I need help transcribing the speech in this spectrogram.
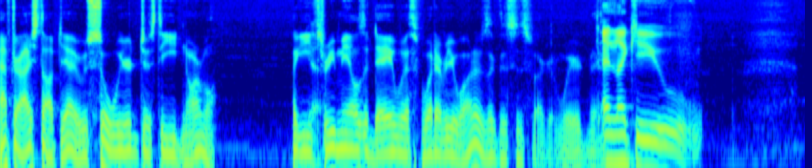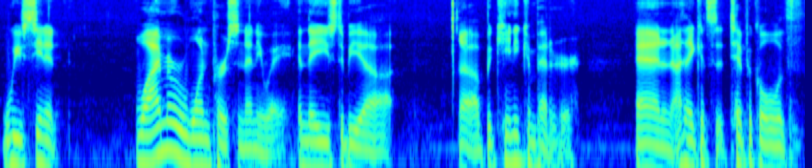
after I stopped, yeah, it was so weird just to eat normal, like eat Yeah. three meals a day with whatever you want. I was like, this is fucking weird, man. and like you we've seen it well i remember one person anyway and they used to be a, a bikini competitor and i think it's typical with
